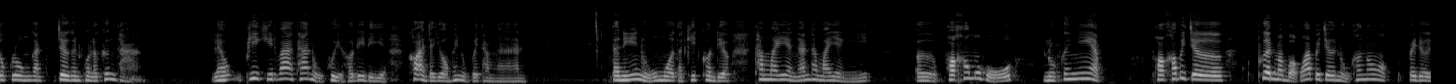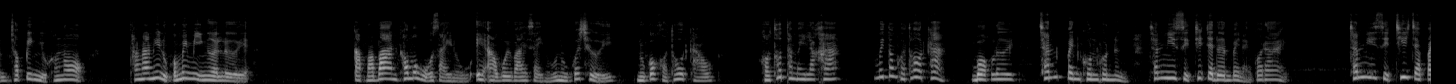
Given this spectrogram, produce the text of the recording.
ตกลงกันเจอกันคนละครึ่งทาง แล้วพี่คิดว่าถ้าหนูคุยกับเขาดีๆเขาอาจจะยอมให้หนูไปทำงาน แต่นี้หนูมัวแต่คิดคนเดียวทำไมอย่างงั้นทำไมอย่างงี้ เออพอเขาโมโหหนูก็เงียบ พอเขาไปเจอ พื่อนมาบอกว่าไปเจอหนูข้างนอก ไปเดินช้อปปิ้งอยู่ข้างนอก ทั้งๆที่หนูก็ไม่มีเงินเลยกลับมาบ้านเขาโมโหใส่หนูเออะโวยวายใส่หนูหนูก็เฉยหนูก็ขอโทษเขาขอโทษทำไมล่ะคะไม่ต้องขอโทษค่ะ บอกเลย ฉันเป็นคนคนหนึ่ง ฉันมีสิทธิ์ที่จะเดินไปไหนก็ได้ ฉันมีสิทธิ์ที่จะไป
